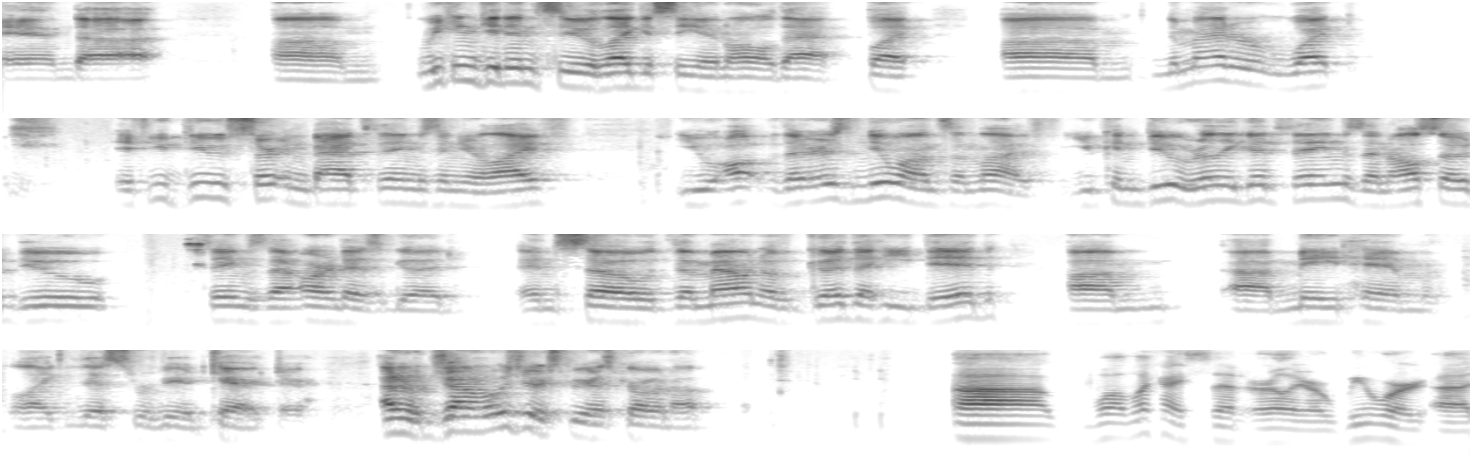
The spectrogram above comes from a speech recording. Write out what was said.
And uh, um, we can get into legacy and all of that. But um, no matter what, if you do certain bad things in your life, you all, there is nuance in life. You can do really good things and also do things that aren't as good. And so the amount of good that he did um, uh, made him like this revered character. I don't know, John. What was your experience growing up? Uh, well, like I said earlier, we were uh,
